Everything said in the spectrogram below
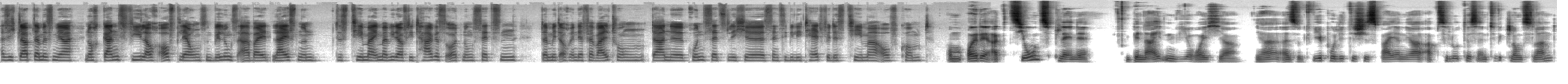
Also ich glaube, da müssen wir noch ganz viel auch Aufklärungs- und Bildungsarbeit leisten und das Thema immer wieder auf die Tagesordnung setzen, damit auch in der Verwaltung da eine grundsätzliche Sensibilität für das Thema aufkommt um eure Aktionspläne beneiden wir euch ja. Ja, also queerpolitisch ist Bayern ja absolutes Entwicklungsland.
